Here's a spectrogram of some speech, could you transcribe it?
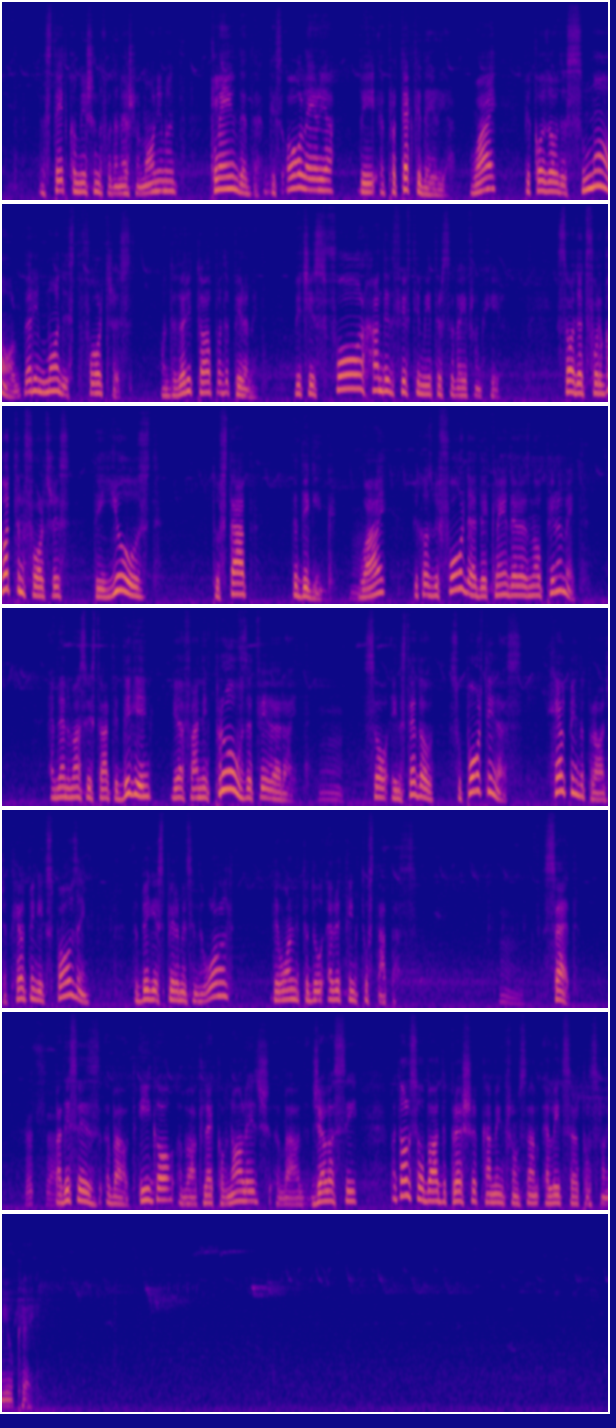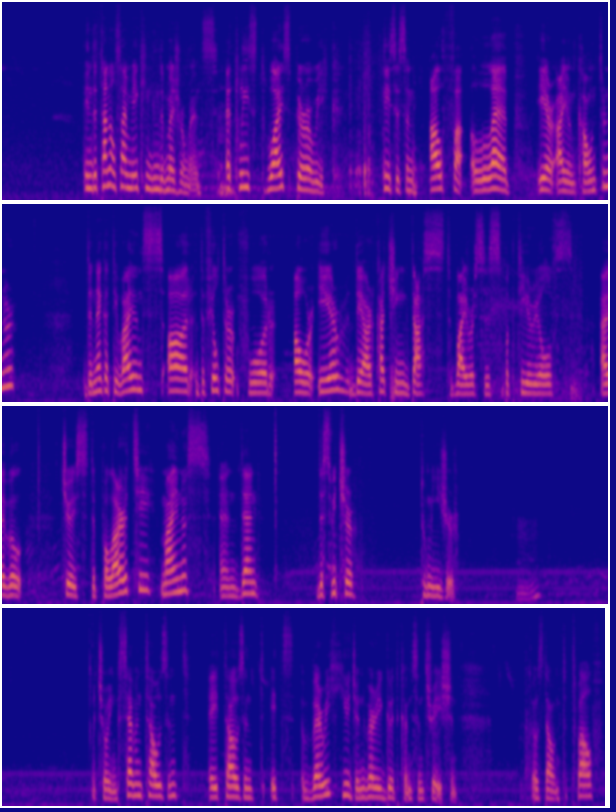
the State Commission for the National Monument claimed that this whole area be a protected area. Why? Because of the small, very modest fortress on the very top of the pyramid, which is 450 meters away from here. So that forgotten fortress they used to stop the digging. Mm. Why? Because before that they claimed there was no pyramid. And then once we started digging, we are finding proofs that we were right. Mm. So instead of supporting us, helping the project, helping exposing the biggest pyramids in the world, they wanted to do everything to stop us. Hmm. Sad. That's sad. But this is about ego, about lack of knowledge, about jealousy, but also about the pressure coming from some elite circles from UK. In the tunnels, I'm making the measurements at least twice per week. This is an alpha lab air ion counter. The negative ions are the filter for our air. They are catching dust, viruses, bacterials. I will choose the polarity minus and then the switcher to measure. Mm-hmm. It's showing 7,000, 8,000. It's a very huge and very good concentration. Goes down to 12.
